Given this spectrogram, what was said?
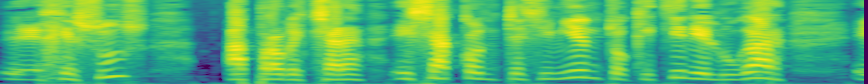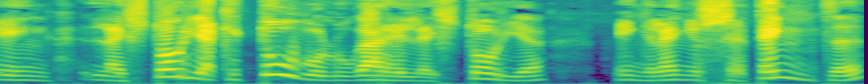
Eh, Jesús aprovechará ese acontecimiento que tiene lugar en la historia, que tuvo lugar en la historia, en el año setenta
